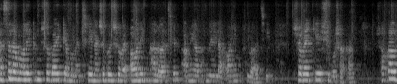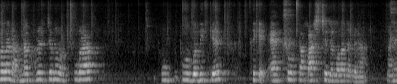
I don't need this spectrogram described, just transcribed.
আসসালামু আলাইকুম সবাই, কেমন আছেন? আশা করি সবাই অনেক ভালো আছেন। আমি আলহামদুলিল্লাহ অনেক ভালো আছি। সবাইকে শুভ সকাল। সকালবেলা রান্নাঘরের জন্য পুরা পূর্ব দিকে থেকে এত তাপ আসছে যে বলা যাবে না। মানে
